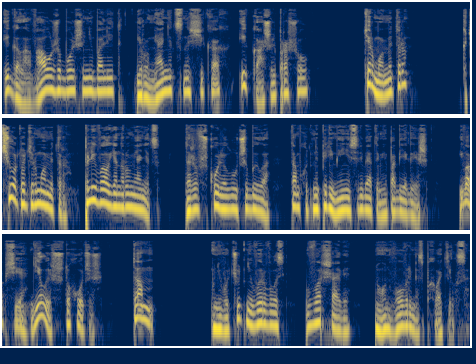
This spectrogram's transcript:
и голова уже больше не болит, и румянец на щеках, и кашель прошел. Термометр. К черту термометр! Плевал я на румянец. Даже в школе лучше было. Там хоть на перемене с ребятами побегаешь. И вообще, делаешь, что хочешь. Там... У него чуть не вырвалось в Варшаве, но он вовремя спохватился.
